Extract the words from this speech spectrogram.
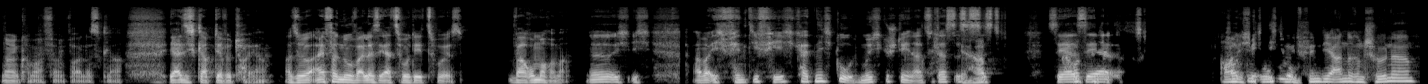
9,5, alles klar. Ja, also ich glaube, der wird teuer. Also einfach nur, weil es R2D2 ist. Warum auch immer. Ne, ich, ich, aber ich finde die Fähigkeit nicht gut, muss ich gestehen. Also das ist, ja, ist sehr, sehr. Auch nicht, nicht um. Ich finde die anderen schöner.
